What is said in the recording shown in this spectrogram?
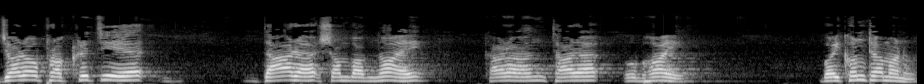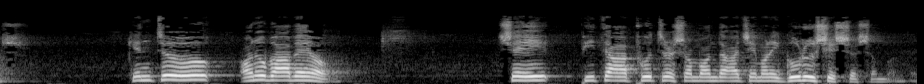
জড় প্রকৃতি দ্বারা সম্ভব নয়, কারণ তারা উভয় বৈকুণ্ঠ মানুষ। কিন্তু অনুভাবেও সেই পিতা, পুত্র সম্বন্ধ আছে মানে গুরু, শিষ্য সম্বন্ধে।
